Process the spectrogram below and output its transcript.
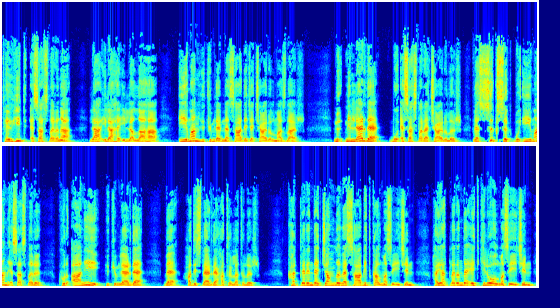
tevhid esaslarına, la ilahe illallah'a, iman hükümlerine sadece çağrılmazlar. Müminler de bu esaslara çağrılır ve sık sık bu iman esasları Kur'ani hükümlerde ve hadislerde hatırlatılır. Kalplerinde canlı ve sabit kalması için, hayatlarında etkili olması için,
